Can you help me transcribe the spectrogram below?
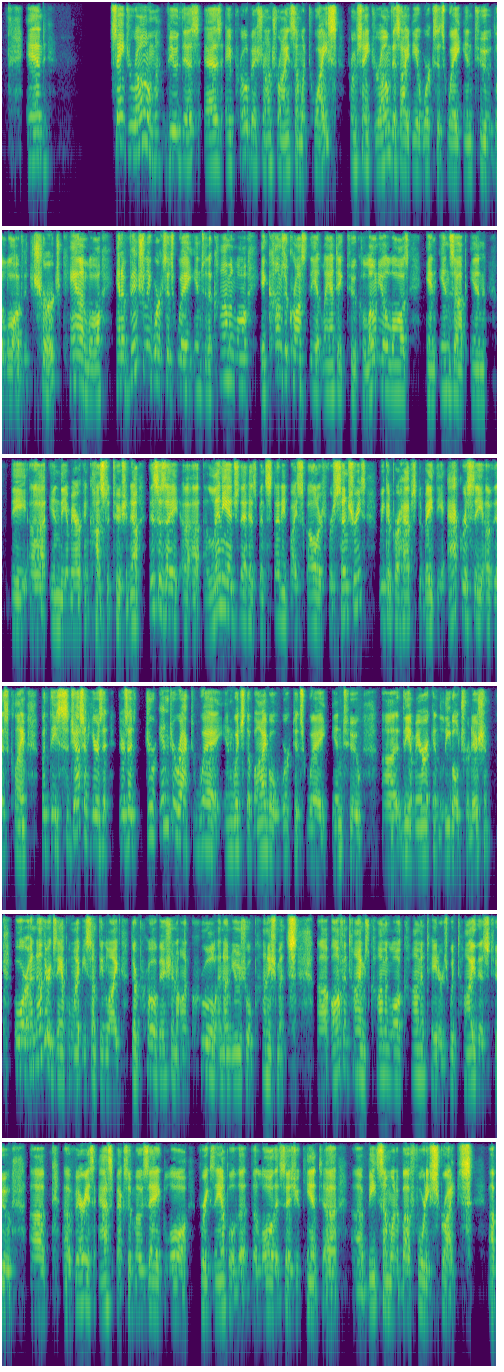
And St. Jerome viewed this as a prohibition on trying someone twice from St. Jerome, this idea works its way into the law of the church, canon law, and eventually works its way into the common law. It comes across the Atlantic to colonial laws and ends up in the uh, in the American Constitution. Now, this is a, a, a, lineage that has been studied by scholars for centuries. We could perhaps debate the accuracy of this claim, but the suggestion here is that there's an indirect way in which the Bible worked its way into uh, the American legal tradition. Or another example might be something like the prohibition on cruel and unusual punishments. Uh, oftentimes, common law commentators would tie this to uh, uh various aspects of Mosaic law. For example, the, the law that says you can't uh, uh, beat someone above 40 stripes,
